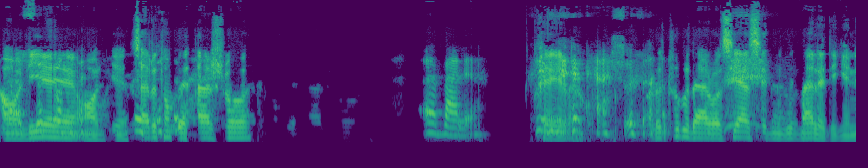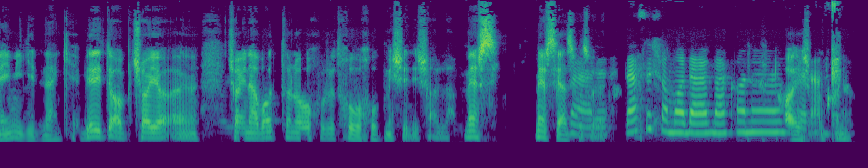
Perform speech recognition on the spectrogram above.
عالیه عالیه. سرتون بهتر شد. بله. خیلی بهتر حالا تو رو درواسی هستید میگید بله دیگه نمیگید نه که. برید آب چای چای نباتتون رو بخورید خوب خوب میشید ایشالله مرسی. مرسی از بله. حضورتون دست شما در نکنه. خواهش می‌کنم.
